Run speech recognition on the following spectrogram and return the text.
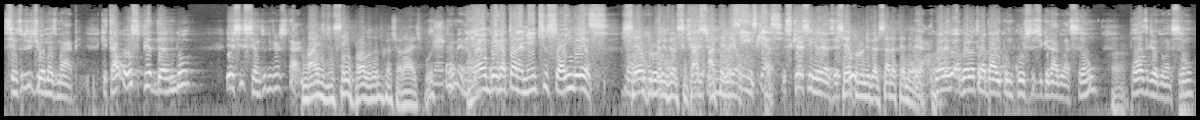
Centro de Idiomas MAB, que está hospedando esse centro universitário. Mais de 100 polos educacionais. Puxa. Exatamente. Não é obrigatoriamente só inglês. Centro Universitário esquece- Ateneu. Sim, esquece. Esquece inglês. é Centro tudo- Universitário Ateneu. É, agora, eu- agora eu trabalho com cursos de graduação, pós-graduação,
